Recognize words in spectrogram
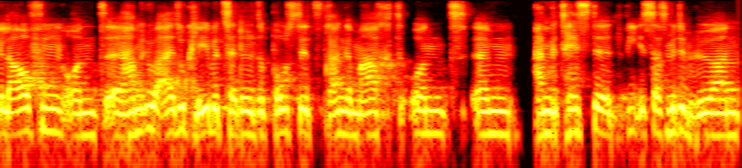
gelaufen und äh, haben überall so Klebezettel, so Post-its dran gemacht und ähm, haben getestet, wie ist das mit dem Hören,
